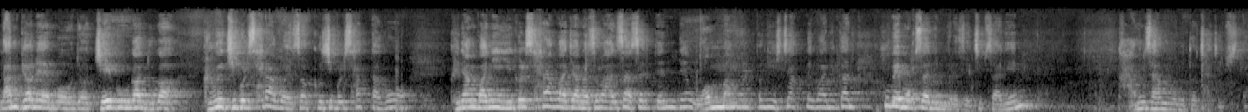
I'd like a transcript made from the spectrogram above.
남편의 뭐저 제분가 누가 그 집을 사라고 해서 그 집을 샀다고 그냥 반이 이걸 사라고 하지 않았으면 안 샀을 텐데 원망 불평이 시작되고 하니까 후배 목사님 그랬어요. 집사님 감사한 것부터 찾읍시다.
